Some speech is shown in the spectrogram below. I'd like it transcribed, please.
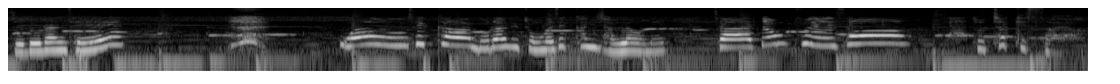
이제 노란색. 와우, 세 칸. 노란색 정말 세 칸이 잘 나오네요. 자, 점프해서 자, 도착했어요.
